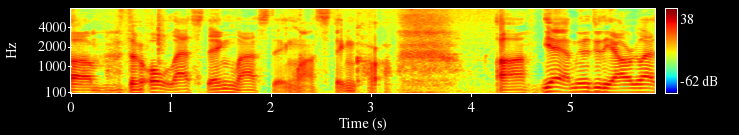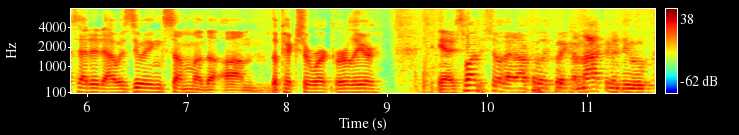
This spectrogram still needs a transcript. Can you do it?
Um, the, oh, last thing, last thing, last thing, Karl. Uh, yeah, I'm gonna do the hourglass edit. I was doing some of the um, the picture work earlier. Yeah, I just wanted to show that off really quick. I'm not gonna do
